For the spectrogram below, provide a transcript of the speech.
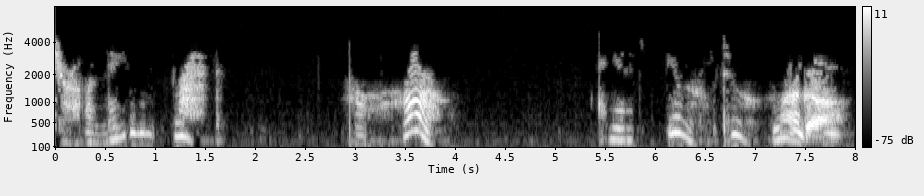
Picture of a lady in black. How horrible. And yet it's beautiful, too. Margot.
